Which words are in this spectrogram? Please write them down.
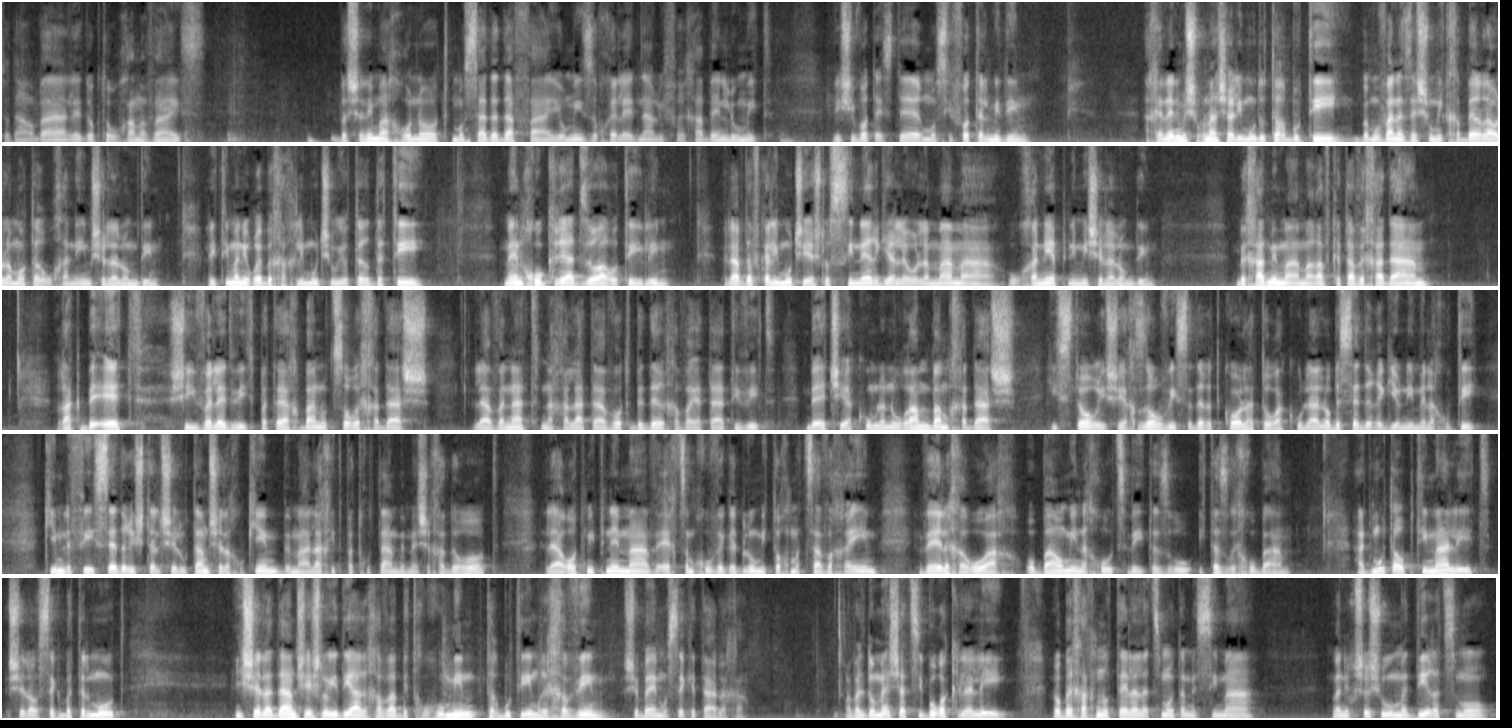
תודה רבה לדוקטור רוחמה וייס. בשנים האחרונות מוסד הדף היומי זוכה לעדנה ולפריחה בינלאומית, וישיבות ההסדר מוסיפות תלמידים. אך אינני משוכנע שהלימוד הוא תרבותי במובן הזה שהוא מתחבר לעולמות הרוחניים של הלומדים. לעתים אני רואה בכך לימוד שהוא יותר דתי, מעין חוג קריאת זוהר או תהילים, ולאו דווקא לימוד שיש לו סינרגיה לעולמם הרוחני הפנימי של הלומדים. באחד ממאמריו כתב אחד העם, רק בעת שייוולד ויתפתח בנו צורך חדש להבנת נחלת האבות בדרך הווייתה הטבעית, בעת שיקום לנו רמב"ם חדש, היסטורי, שיחזור ויסדר את כל התורה כולה, לא בסדר הגיוני מלאכותי, כי אם לפי סדר השתלשלותם של החוקים במהלך התפתחותם במשך הדורות, להראות מפני מה ואיך צמחו וגדלו מתוך מצב החיים והלך הרוח, או באו מן החוץ והתאזרחו בעם. הדמות האופטימלית של העוסק בתלמוד היא של אדם שיש לו ידיעה רחבה בתחומים תרבותיים רחבים שבהם עוסקת ההלכה. אבל דומה שהציבור הכללי לא בהכרח נוטל על עצמו את המשימה, ואני חושב שהוא מדיר עצמו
